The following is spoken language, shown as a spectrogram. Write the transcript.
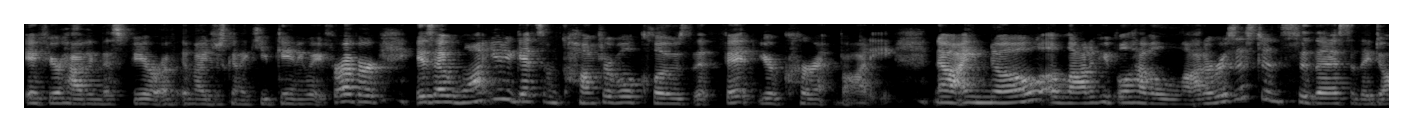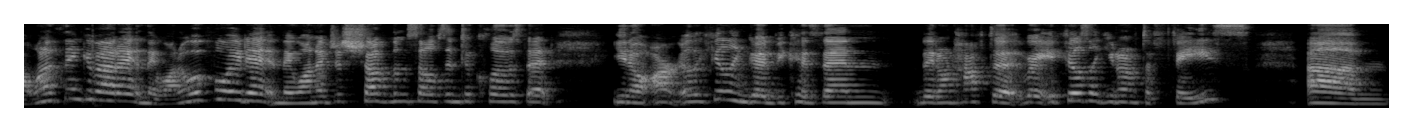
if you're having this fear of, am I just gonna keep gaining weight forever, is I want you to get some comfortable clothes that fit your current body. Now, I know a lot of people have a lot of resistance to this and they don't wanna think about it and they wanna avoid it and they wanna just shove themselves into clothes that, you know, aren't really feeling good because then they don't have to, right? It feels like you don't have to face um,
